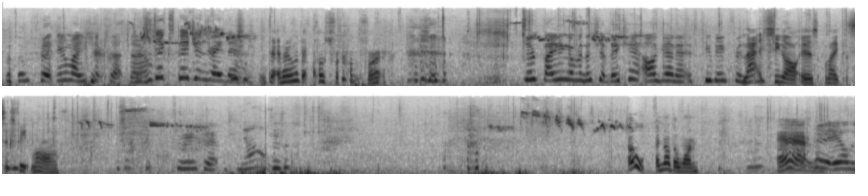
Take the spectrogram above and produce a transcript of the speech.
Put do my chip set down. There's six pigeons right there. They're they're a little bit close for comfort. They're fighting over the chip. They can't all get it. It's too big for them. That seagull is like six feet long. Come here, chip. No. Oh, another one. Ah, Hey, they ate all the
